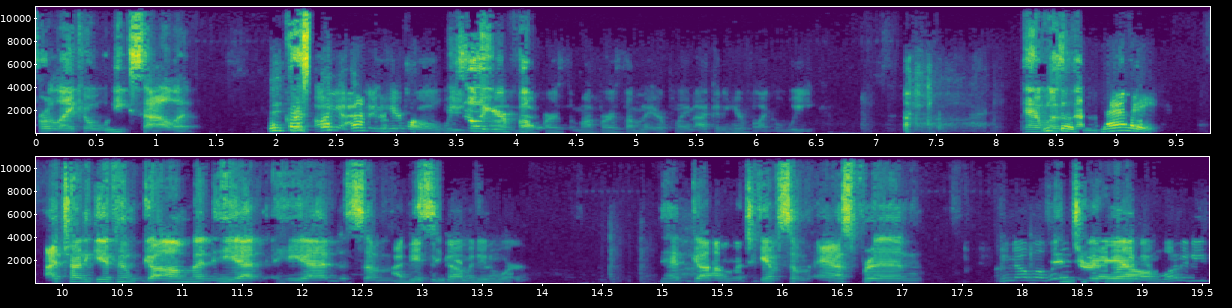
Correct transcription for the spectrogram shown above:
for like a week solid. Chris, Oh yeah, I couldn't hear for a week. It's all your My fault. First, my first time on the airplane, I couldn't hear for like a week. and it was so not, dramatic. I tried to give him gum, and he had he had some. I did the gum, it didn't work. He had gum, but you gave him some aspirin. You know what? We need to Ginger get ale. Brandon. One of these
